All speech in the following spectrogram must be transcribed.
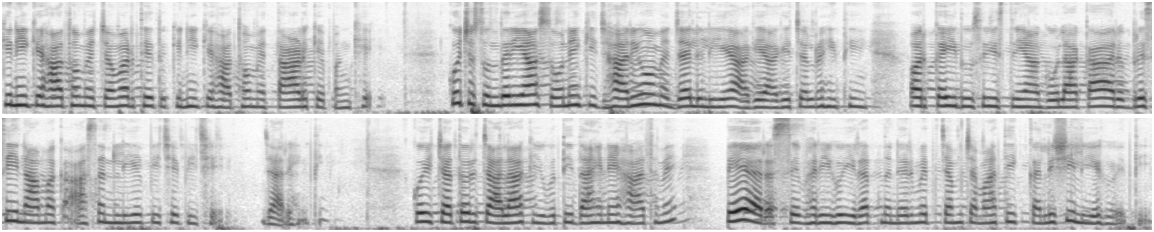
किन्हीं के हाथों में चंवर थे तो किन्हीं के हाथों में ताड़ के पंखे। कुछ सुंदरियाँ सोने की झारियों में जल लिए आगे आगे चल रही थीं और कई दूसरी स्त्रियाँ गोलाकार, ब्रसी नामक आसन लिए पीछे पीछे जा रही थीं। कोई चतुर चालाक युवती दाहिने हाथ में पेय से भरी हुई रत्न निर्मित चमचमाती कलिशी लिए हुए थी।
